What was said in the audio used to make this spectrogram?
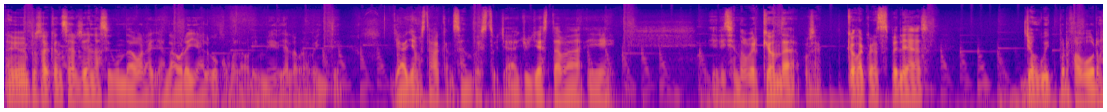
a mí me empezó a cansar ya en la segunda hora, ya a la hora y algo, como a la hora y media, a la hora veinte. Ya, ya me estaba cansando esto, ya yo ya estaba eh, eh, diciendo, a ver, ¿qué onda? O sea, ¿qué onda con estas peleas? John Wick, por favor.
